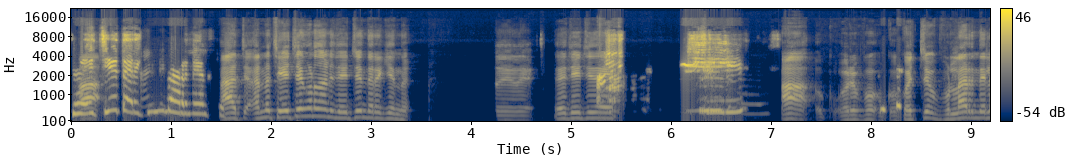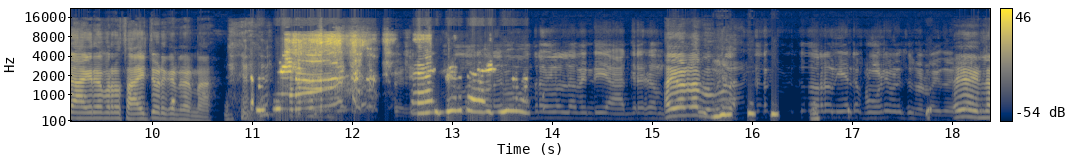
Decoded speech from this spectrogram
ചേച്ചിയെ തിരക്കി പറഞ്ഞു ചേച്ചിയും കൂടെ നാണ് ചേച്ചിയും തിരക്കിന്ന്. ചേച്ചി ദേ. ആ ഒരു കൊച്ചു പിള്ളേരെന്തെങ്കിലും ആഗ്രഹം പറഞ്ഞ സഹായിച്ചു കൊടുക്കണ്ടേ അണ്ണാ? അയ്യോ ഇല്ല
